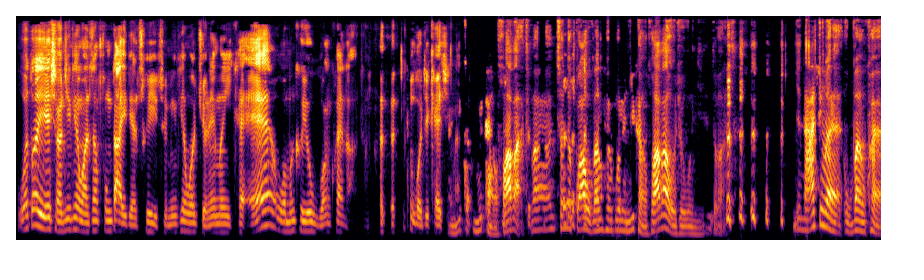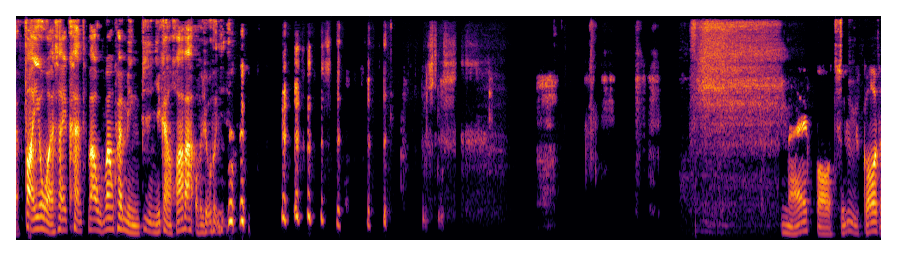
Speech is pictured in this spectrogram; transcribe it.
我倒也想今天晚上风大一点吹一吹，明天我卷帘门一开，哎，我门口有五万块呢，我就开心了。你敢你敢花吧？对吧？真的刮五万块过来，你敢花吧？我就问你，对吧？你拿进来五万块，放一个晚上一看，他妈五万块冥币，你敢花吧？我就问你。买保值率高的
